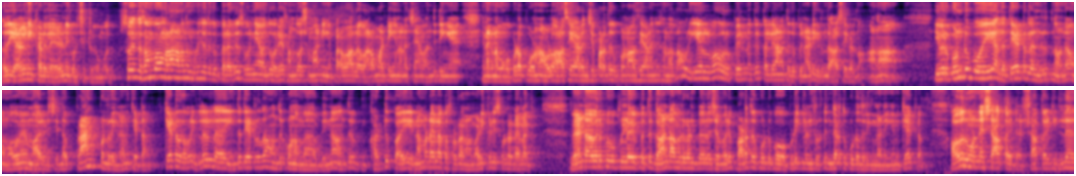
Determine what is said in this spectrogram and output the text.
அது இளநீ கடையில் இளநீ குடிச்சிட்டு இருக்கும்போது. ஸோ இந்த சம்பவங்கள்லாம் நடந்து முடிஞ்சதுக்கு பிறகு சோனியா வந்து ஒரே சந்தோஷமாக நீங்கள் பரவாயில்ல வரமாட்டீங்கன்னு நினச்சேன் வந்துட்டீங்க. எனக்கு நம்ம உங்கள் கூட போகணும்னு அவ்வளோ ஆசையாக இருந்துச்சு படத்துக்கு போகணும் ஆசையாக இருந்துச்சு சொன்னதான் ஒரு இயல்பாக ஒரு பெண்ணுக்கு கல்யாணத்துக்கு பின்னாடி இருந்த ஆசைகள் தான். ஆனால் இவர் கொண்டு போய் அந்த தேட்டரில் நிறுத்தினோடனே அவங்க முகமே மாறிடுச்சு. இந்த ப்ராங்க் பண்ணுறீங்களான்னு கேட்டாங்க. கேட்டதுக்கப்புறம் இல்லை இல்லை இந்த தேட்டருக்கு தான் வந்திருக்கோம் நம்ம அப்படின்னா வந்து கடுப்பாகி நம்ம டைலாக்கை சொல்கிறாங்க நம்ம அடிக்கடி சொல்கிற டைலாக் வேண்டா வெறுப்புக்கு பிள்ளையை பற்றி காண்டாமிருகன் பேர் வச்ச மாதிரி படத்தை கூட்டு போக பிடிக்கலன்னு சொல்லிட்டு இந்த இடத்துக்கு கூட்டு வந்திருக்கீங்களா நீங்கன்னு கேட்க அவர் உடனே ஷாக் ஆகிட்டார் ஷாக் ஆகிட்டு இல்லை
